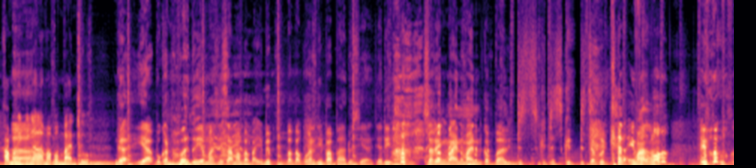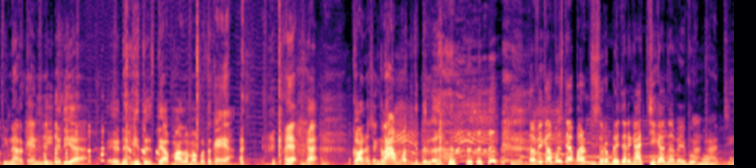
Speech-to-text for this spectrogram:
Kamu Ah. ditinggal sama pembantu. Nggak ya bukan pembantu ya masih sama bapak ibu bapakku kan di Pabarus ya. Jadi sering main-main ke Bali des gedes gedes aku Kalau malam ibumu, ibumu di Narkendi. Jadi ya, ya udah gitu setiap malam aku tuh kayak kayak nggak kalau sing ngeramut gitu loh. Tapi kamu setiap malam disuruh belajar ngaji kan sama ibumu? Nggak ngaji.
